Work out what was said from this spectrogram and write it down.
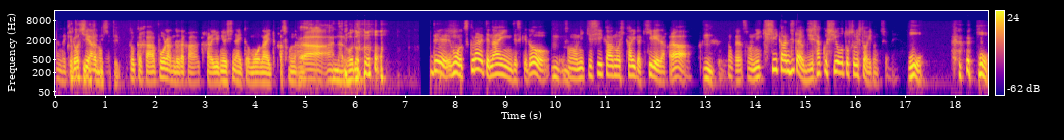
なんだっけ、ロシアのどっかか、ポーランドだかから輸入しないともうないとか、そんな話。ああ、なるほど。で、もう作られてないんですけど、うんうんそのニキシー管の光が綺麗だから、うん。なんかそのニキシー管自体を自作しようとする人がいるんですよね。おう。ほう。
